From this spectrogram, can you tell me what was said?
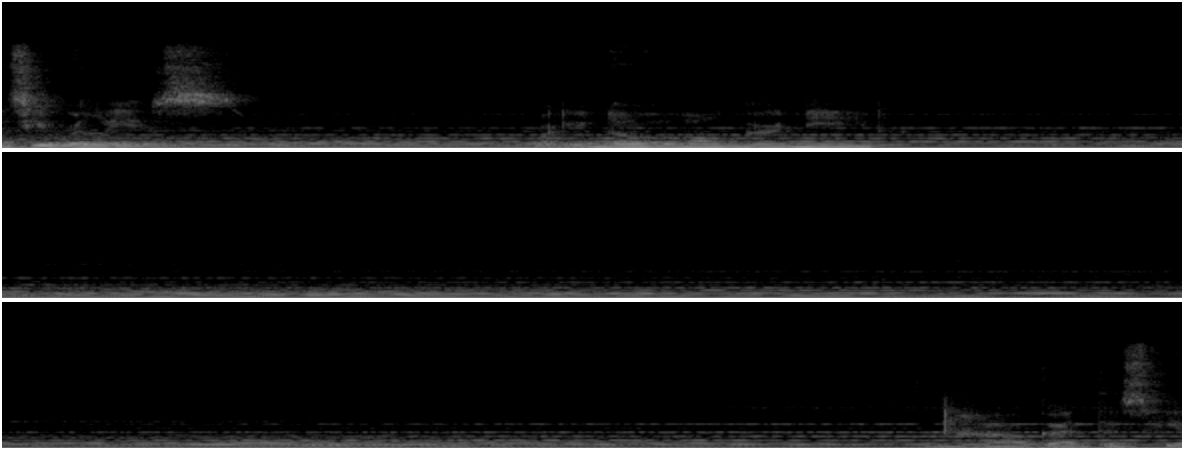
As you release what you no longer this feels.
